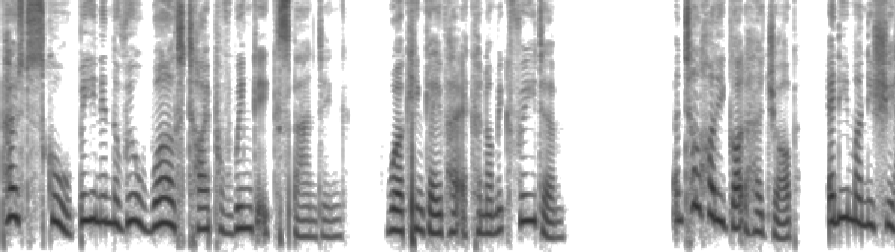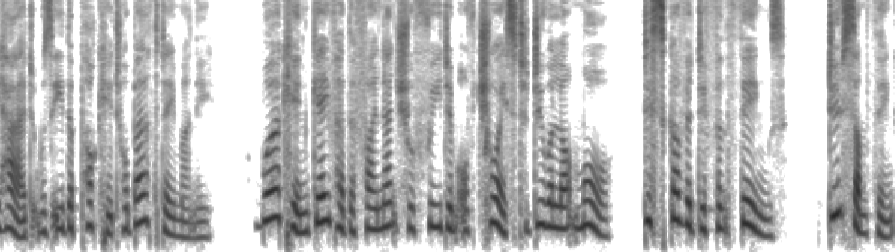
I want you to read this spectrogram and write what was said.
post school being in the real world type of wing expanding. Working gave her economic freedom. Until Holly got her job, any money she had was either pocket or birthday money. Working gave her the financial freedom of choice to do a lot more discover different things, do something,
